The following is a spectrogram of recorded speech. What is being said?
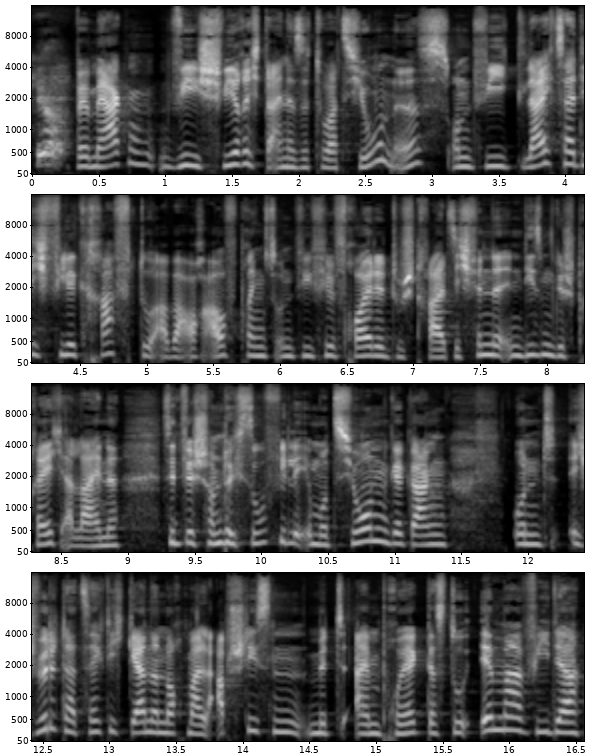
Ja. Wir merken, wie schwierig deine Situation ist und wie gleichzeitig viel Kraft du aber auch aufbringst und wie viel Freude du strahlst. Ich finde, in diesem Gespräch alleine sind wir schon durch so viele Emotionen gegangen. Und ich würde tatsächlich gerne nochmal abschließen mit einem Projekt, das du immer wieder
